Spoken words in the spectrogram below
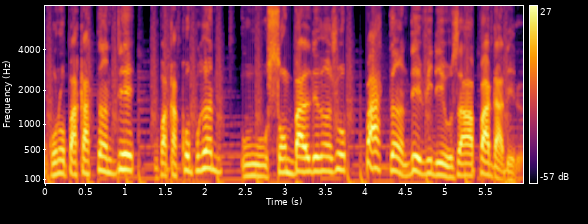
Ou konon pa ka tende, ou pa ka kompren, ou son bal de ranjou, pa tende video sa, pa gade l.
